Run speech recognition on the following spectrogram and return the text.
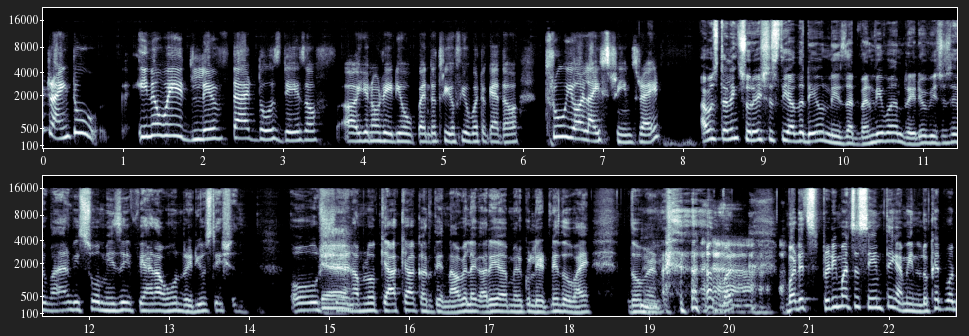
are trying to, in a way, live that those days of uh, you know radio when the three of you were together through your live streams, right? I was telling Suresh this the other day only is that when we were in radio, we used to say, why are we so amazing if we had our own radio station? Oh shit हम लोग क्या क्या करते? ना वे लाइक अरे मेरे को लेटने दो भाई दो minute but but it's pretty much the same thing I mean look at what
